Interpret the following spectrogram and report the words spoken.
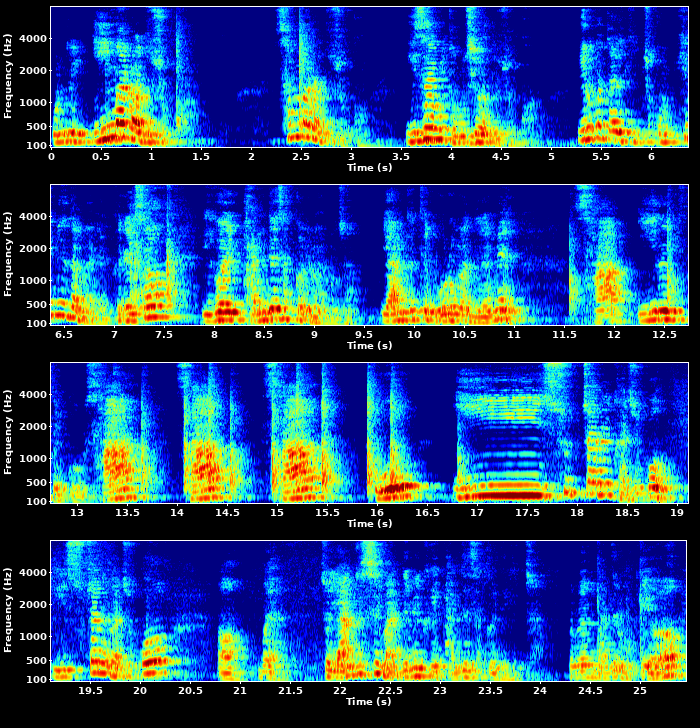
오늘 2만 와도 좋고 3만 와도 좋고 2, 3이 동시에 와도 좋고 이런 하여튼 조금 힘들단 말이에요. 그래서 이거의 반대 사건을 해보자. 양 끝에 뭐로 만드냐면 4, 2를 됐고 4, 4, 4, 5, 이 숫자를 가지고 이 숫자를 가지고 어 뭐야 저 양 끝을 만들면 그게 반대 사건이 되겠죠. 그러면 만들어 볼게요.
